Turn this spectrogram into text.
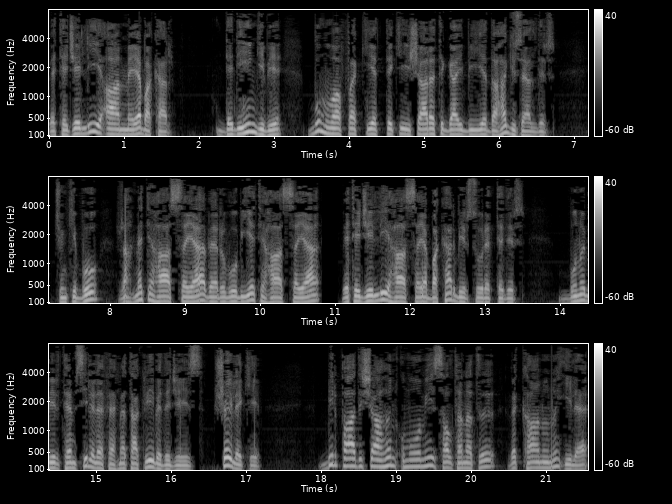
ve tecelli âmmeye bakar. Dediğin gibi, bu muvaffakiyetteki işareti gaybiye daha güzeldir. Çünkü bu rahmeti hassaya ve rububiyeti hassaya ve tecelli hassaya bakar bir surettedir. Bunu bir temsil ile fehme takrib edeceğiz. Şöyle ki bir padişahın umumi saltanatı ve kanunu ile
